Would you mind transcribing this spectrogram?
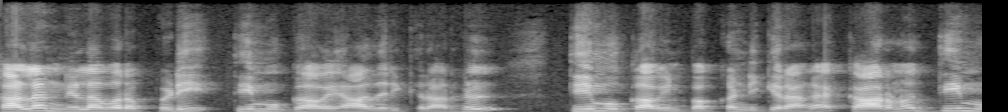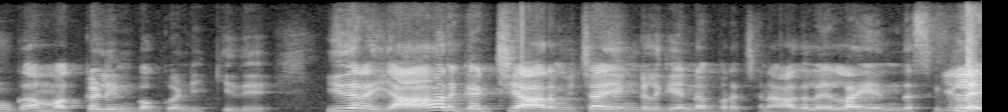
கள நிலவரப்படி திமுகவை ஆதரிக்கிறார்கள். திமுகவின் பக்கம் நிற்கிறாங்க காரணம் திமுக மக்களின் பக்கம் நிக்குது. இதுல யார் கட்சி ஆரம்பிச்சா எங்களுக்கு என்ன பிரச்சனை? அதுல எல்லாம் எந்த இல்ல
